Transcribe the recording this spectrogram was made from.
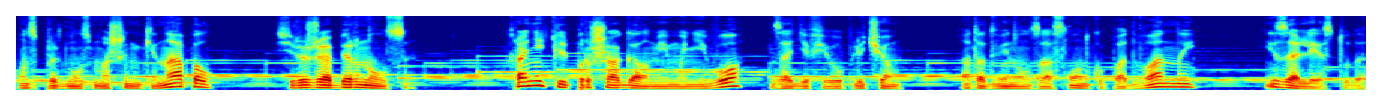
Он спрыгнул с машинки на пол. Сережа обернулся. Хранитель прошагал мимо него, задев его плечом, отодвинул заслонку под ванной и залез туда.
